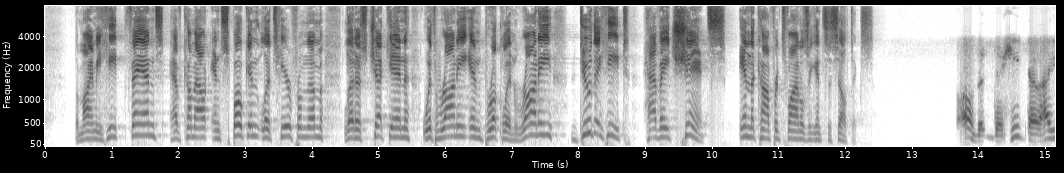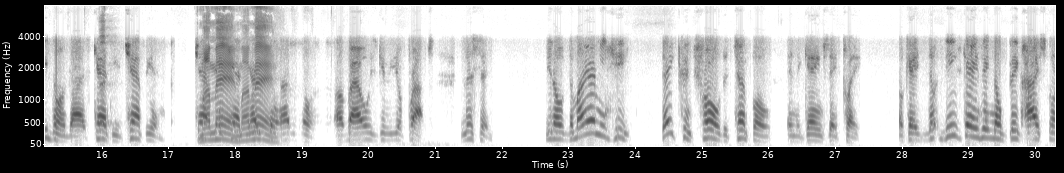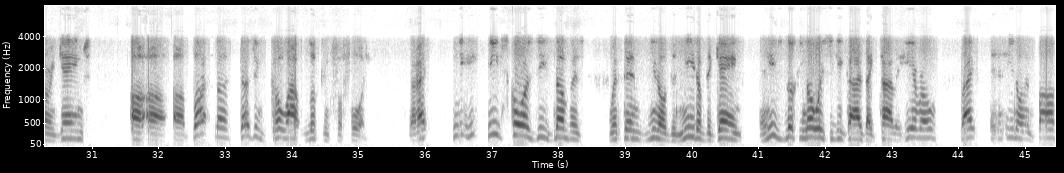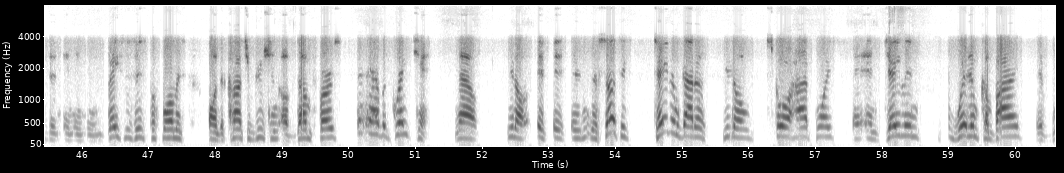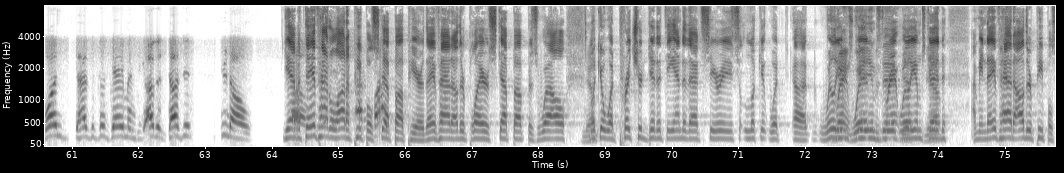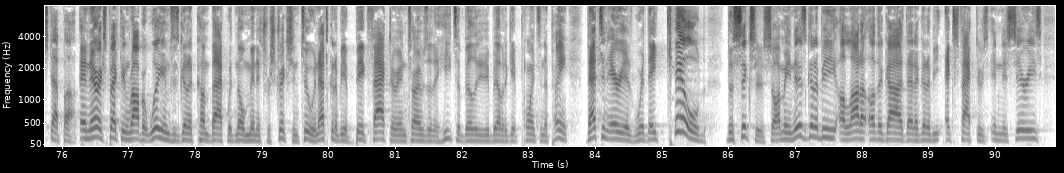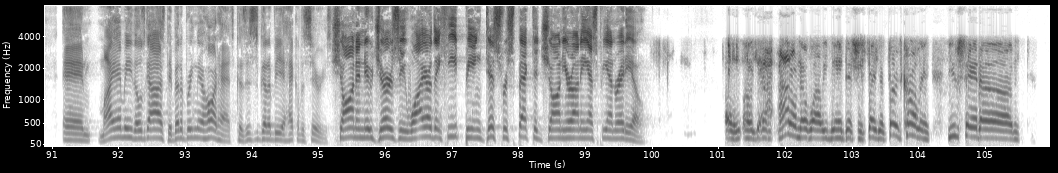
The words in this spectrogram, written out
the Miami Heat fans have come out and spoken. Let's hear from them. Let us check in with Ronnie in Brooklyn. Ronnie, do the Heat have a chance in the conference finals against the Celtics? Oh, the the Heat. Uh, how you doing, guys? Canty, champion. champion man, Canty, my how you man. doing? How you doing? All right, I always give you your props. Listen, you know the Miami Heat. They control the tempo in the games they play. Okay, Th- these games ain't no big high scoring games. Uh, uh, uh, Butler doesn't go out looking for forty, right? He, he he scores these numbers within you know the need of the game, and he's looking always to get guys like Tyler Herro, right? And, you know, involved in, in, in, in bases his performance on the contribution of them first, then they have a great chance. Now, you know, if, if, if the Celtics, Tatum got to you know score high points, and, and Jalen with him combined. If one has a good game and the other doesn't, you know, Yeah, but Uh, they've had a lot of people I- I- step up here. They've had other players step up as well. Yep. Look at what Pritchard did at the end of that series. Look at what uh, Williams, Grant Williams did. did. Grant Williams Yeah. did. I mean, they've had other people step up. And they're expecting Robert Williams is going to come back with no minutes restriction too, and that's going to be a big factor in terms of the Heat's ability to be able to get points in the paint. That's an area where they killed the Sixers. So I mean, there's going to be a lot of other guys that are going to be X factors in this series. And Miami, those guys, they better bring their hard hats because this is going to be a heck of a series. Sean in New Jersey, why are the Heat being disrespected? Sean, you're on ESPN Radio. Oh. I don't know why we're being disrespected. First, Carlin, you said um,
